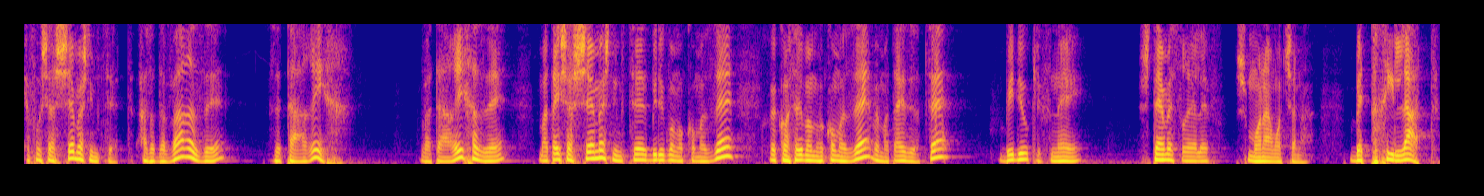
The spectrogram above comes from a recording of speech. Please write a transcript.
איפה שהשמש נמצאת. אז הדבר הזה, זה תאריך. והתאריך הזה, מתי שהשמש נמצאת בדיוק במקום הזה, וקונסטלט במקום הזה, ומתי זה יוצא? בדיוק לפני 12,800 שנה. בתחילת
